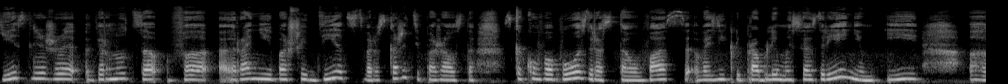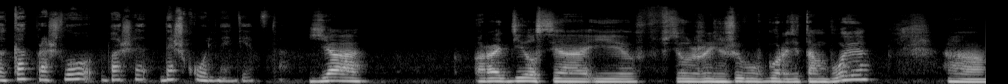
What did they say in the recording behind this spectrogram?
если же вернуться в раннее ваше детство, расскажите, пожалуйста, с какого возраста у вас возникли проблемы со зрением и э, как прошло ваше дошкольное детство? Я родился и всю жизнь живу в городе Тамбове. Э,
